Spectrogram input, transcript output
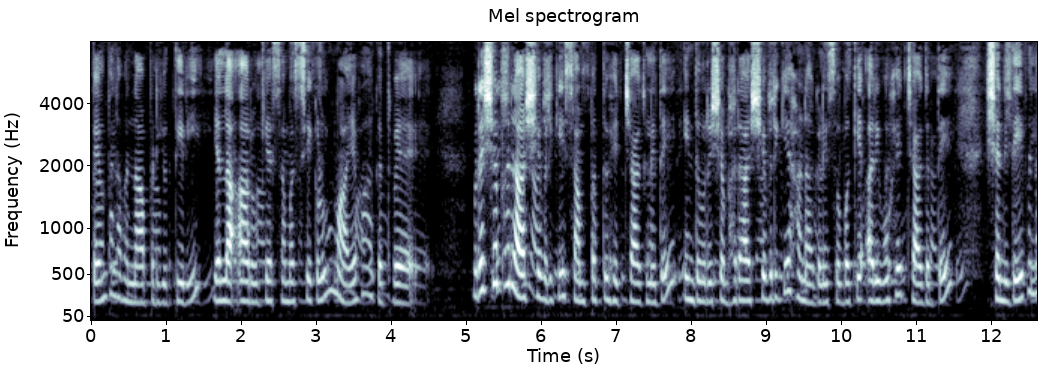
ಬೆಂಬಲವನ್ನ ಪಡೆಯುತ್ತೀರಿ. ಎಲ್ಲ ಆರೋಗ್ಯ ಸಮಸ್ಯೆಗಳು ಮಾಯವಾಗುತ್ತವೆ ವೃಷಭ ರಾಶಿಯವರಿಗೆ ಸಂಪತ್ತು ಹೆಚ್ಚಾಗಲಿದೆ. ಇಂದು ವೃಷಭ ರಾಶಿಯವರಿಗೆ ಹಣ ಗಳಿಸುವ ಬಗ್ಗೆ ಅರಿವು ಹೆಚ್ಚಾಗುತ್ತೆ. ಶನಿದೇವನ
